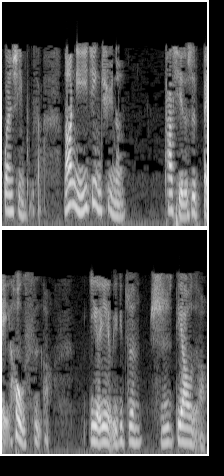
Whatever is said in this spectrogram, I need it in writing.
观世音菩萨。然后你一进去呢，他写的是北后寺啊，也也有一个尊石雕的啊，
